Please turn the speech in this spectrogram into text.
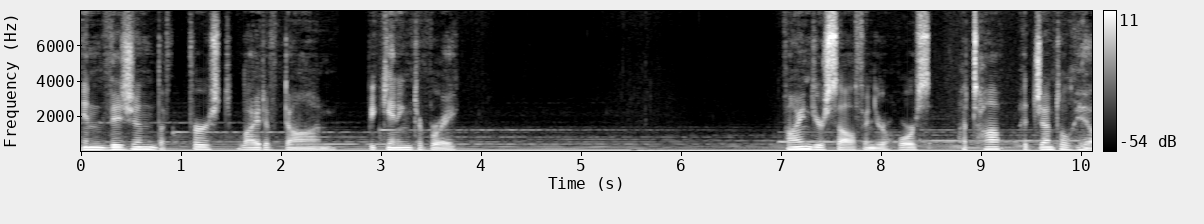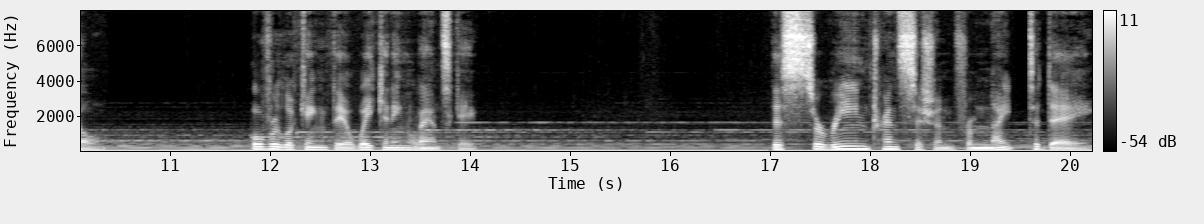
envision the first light of dawn beginning to break. Find yourself and your horse atop a gentle hill, overlooking the awakening landscape. This serene transition from night to day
